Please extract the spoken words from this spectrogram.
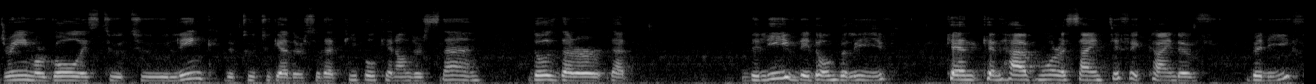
dream or goal is to to link the two together so that people can understand those that are that believe they don't believe can can have more a scientific kind of belief.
